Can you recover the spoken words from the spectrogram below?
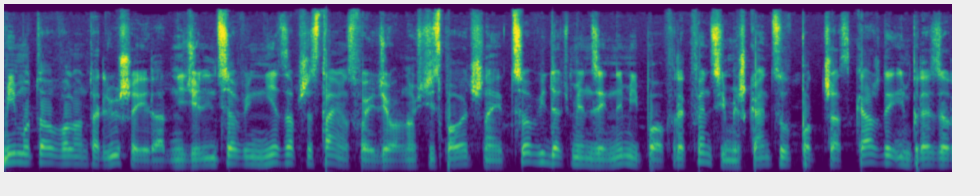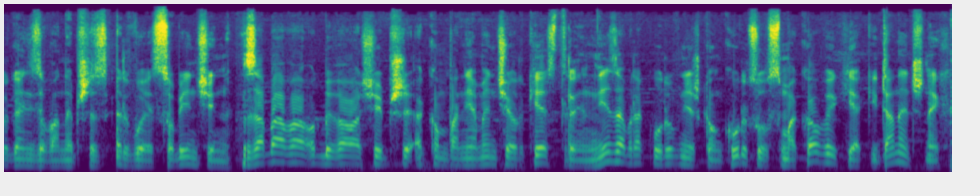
Mimo to wolontariusze i radni dzielnicowi nie zaprzestają swojej działalności społecznej, co widać m.in. po frekwencji mieszkańców podczas każdej imprezy organizowanej przez RWS Sobięcin. Zabawa odbywała się przy akompaniamencie orkiestry. Nie zabrakło również konkursów smakowych, jak i tanecznych.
